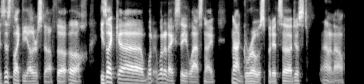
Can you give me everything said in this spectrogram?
it's just like the other stuff. The, ugh. He's like, uh, what, what did I say last night? Not gross, but it's uh, just, I don't know.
